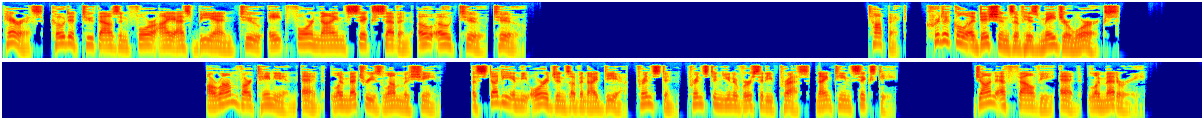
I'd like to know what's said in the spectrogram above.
Paris, Coda 2004 ISBN 2-84967-002-2 Critical editions of his major works Aram Vartanian ed., La Mettrie's L'Homme Machine. A Study in the Origins of an Idea, Princeton, Princeton University Press, 1960 John F. Falvey ed., La Mettrie.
